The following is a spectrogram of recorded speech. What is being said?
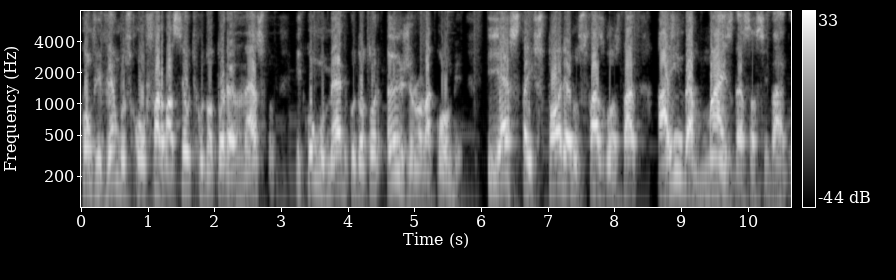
convivemos com o farmacêutico Dr. Ernesto e com o médico Dr. Ângelo Lacombe. E esta história nos faz gostar ainda mais dessa cidade.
